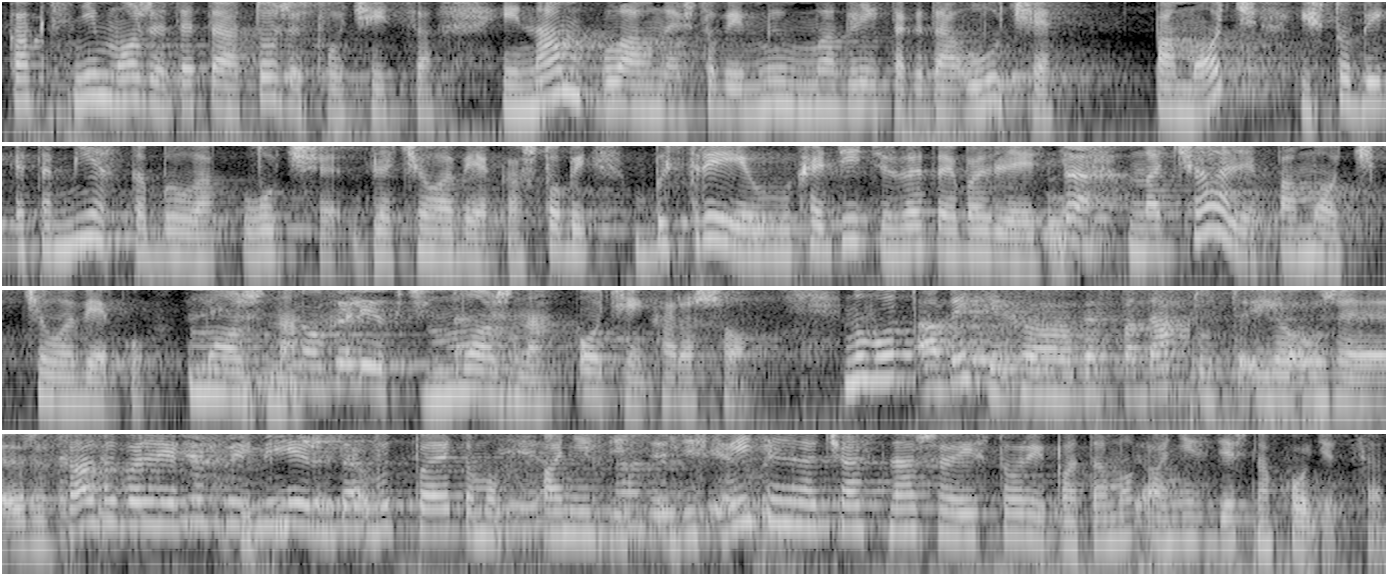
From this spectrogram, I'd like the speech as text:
как с ним может это тоже случиться. И нам главное, чтобы мы могли тогда лучше помочь, и чтобы это место было лучше для человека, чтобы быстрее выходить из этой болезни. Да. Вначале помочь человеку можно. Много легче. Можно, да. очень хорошо. Ну вот об этих э, господах тут ее уже рассказывали. Теперь, да, вот поэтому и они здесь действительно первый. часть нашей истории, потому они здесь находятся.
